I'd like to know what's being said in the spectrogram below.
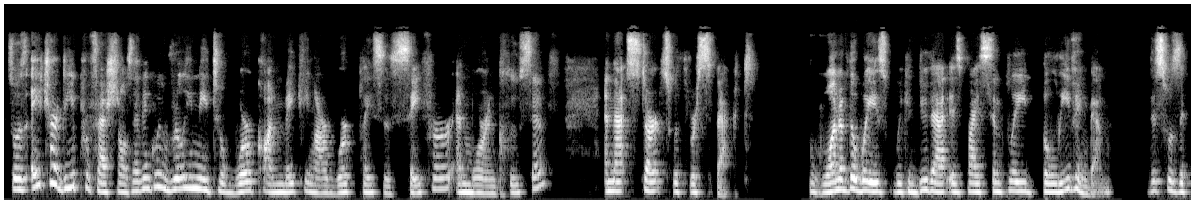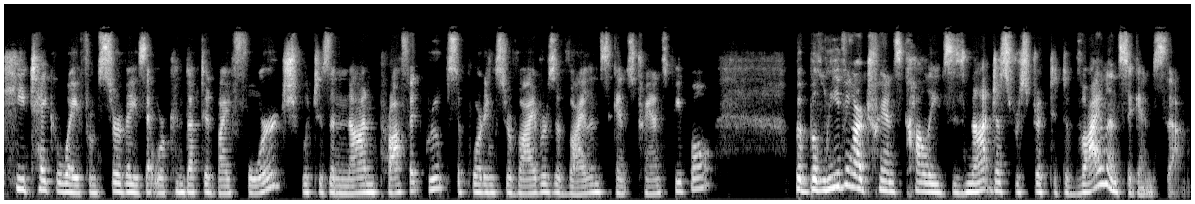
So, as HRD professionals, I think we really need to work on making our workplaces safer and more inclusive. And that starts with respect. One of the ways we can do that is by simply believing them. This was a key takeaway from surveys that were conducted by Forge, which is a nonprofit group supporting survivors of violence against trans people. But believing our trans colleagues is not just restricted to violence against them.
